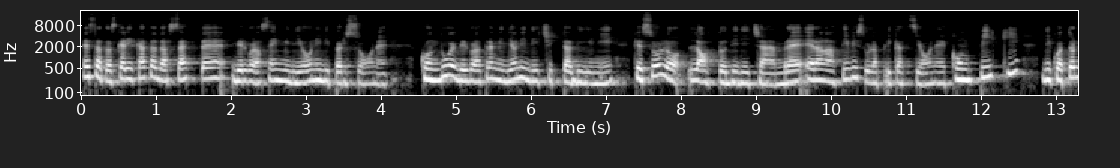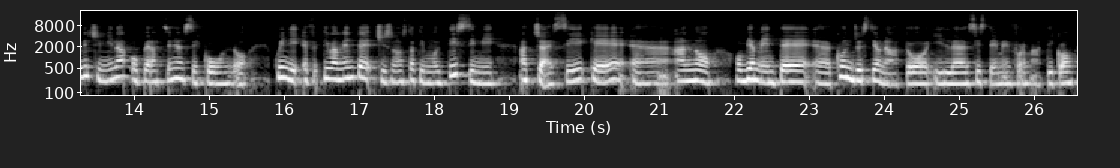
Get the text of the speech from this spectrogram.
è stata scaricata da 7,6 milioni di persone, con 2,3 milioni di cittadini che solo l'8 di dicembre erano attivi sull'applicazione, con picchi di 14.000 operazioni al secondo. Quindi effettivamente ci sono stati moltissimi accessi che eh, hanno ovviamente eh, congestionato il sistema informatico.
